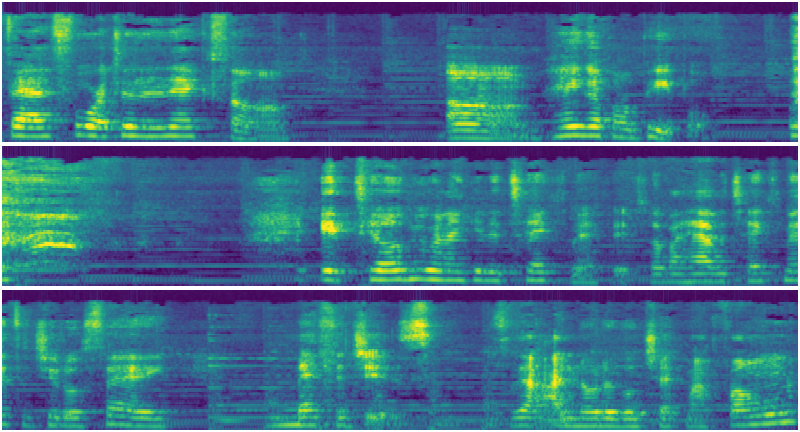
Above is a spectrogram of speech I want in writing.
fast forward to the next song, um, hang up on people. it tells me when I get a text message. So if I have a text message, it'll say messages. So that I know to go check my phone.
